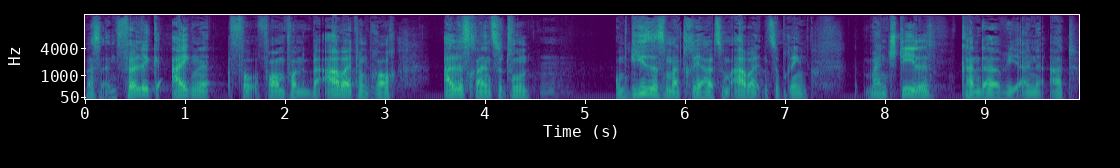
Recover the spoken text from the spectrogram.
was eine völlig eigene Fo- Form von Bearbeitung braucht, alles reinzutun, um dieses Material zum Arbeiten zu bringen. Mein Stil kann da wie eine Art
